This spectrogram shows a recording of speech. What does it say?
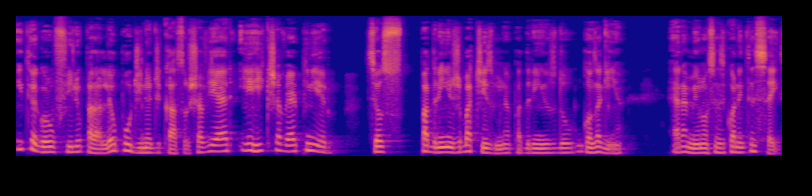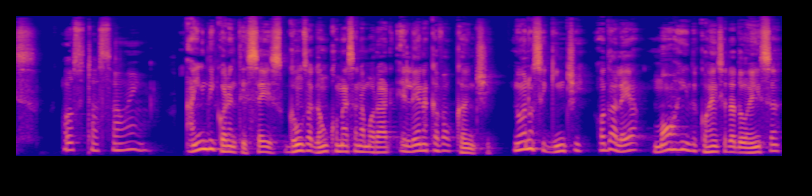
Entregou o filho para Leopoldina de Castro Xavier e Henrique Xavier Pinheiro, seus padrinhos de batismo, né, padrinhos do Gonzaguinha. Era 1946. Ô, situação, hein? Ainda em 46, Gonzagão começa a namorar Helena Cavalcante. No ano seguinte, Odaleia morre em decorrência da doença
